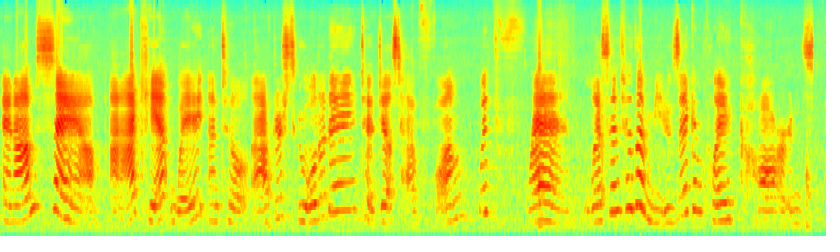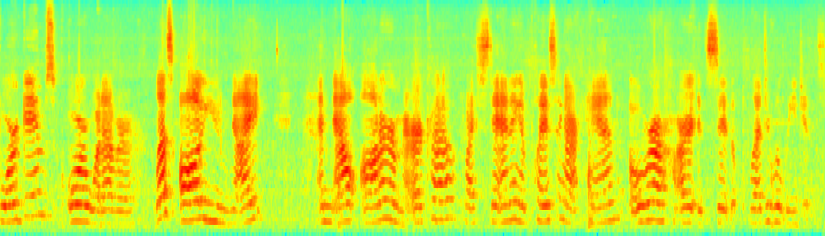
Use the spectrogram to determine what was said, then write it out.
And I'm Sam, and I can't wait until after school today to just have fun with friends. Listen to the music and play cards, board games, or whatever. Let's all unite and now honor America by standing and placing our hand over our heart and say the Pledge of Allegiance.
